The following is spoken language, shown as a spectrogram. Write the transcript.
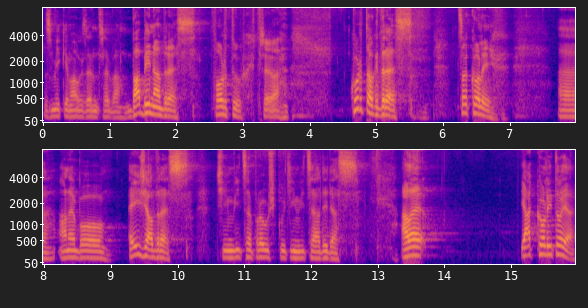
s Mickey Mousem třeba. Babina dres, Fortuch třeba. Kurtok dres, cokoliv. Uh, anebo Asia dress, čím více proužku, tím více Adidas. Ale jakkoliv to je,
